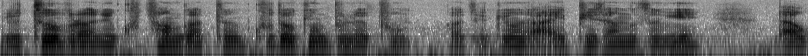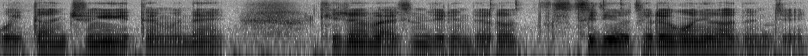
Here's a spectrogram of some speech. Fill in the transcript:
유튜브라든지 쿠팡 같은 구독형 플랫폼 같은 경우는 IP 상승이 나오고 있다는 중이기 때문에 기존에 말씀드린 대로 스튜디오 드래곤이라든지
